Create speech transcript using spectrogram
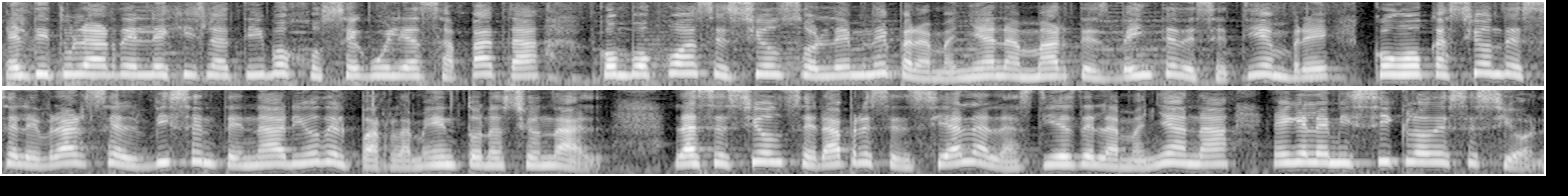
El titular del legislativo, José William Zapata, convocó a sesión solemne para mañana martes 20 de septiembre con ocasión de celebrarse el bicentenario del Parlamento Nacional. La sesión será presencial a las 10 de la mañana en el hemiciclo de sesión.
